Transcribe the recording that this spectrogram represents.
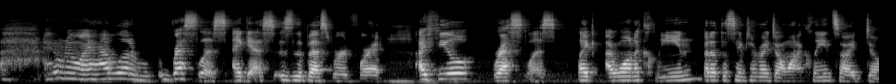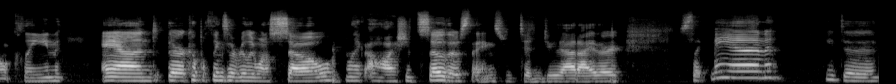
I don't know, I have a lot of restless, I guess, is the best word for it. I feel restless. Like, I want to clean, but at the same time, I don't want to clean, so I don't clean. And there are a couple things I really want to sew. I'm like, oh, I should sew those things. Didn't do that either. Just like, man, need to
